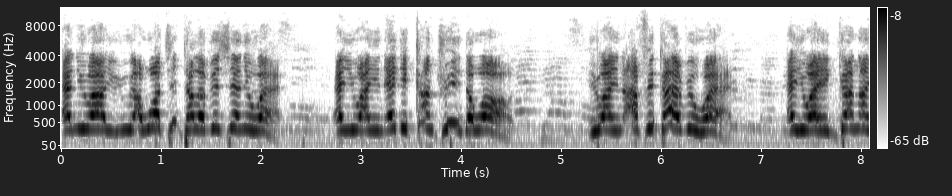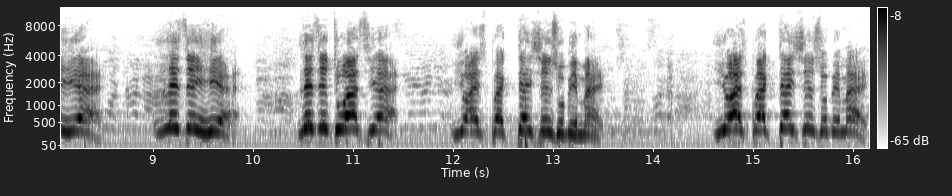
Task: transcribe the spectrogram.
and you are you are watching television anywhere and you are in any country in the world, you are in Africa everywhere, and you are in Ghana here, listen here, listen to us here. Your expectations will be met. Your expectations will be met.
